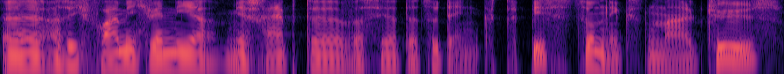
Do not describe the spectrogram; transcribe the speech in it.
Äh, also ich freue mich, wenn ihr mir schreibt, äh, was ihr dazu denkt. Bis zum nächsten Mal. Tschüss.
